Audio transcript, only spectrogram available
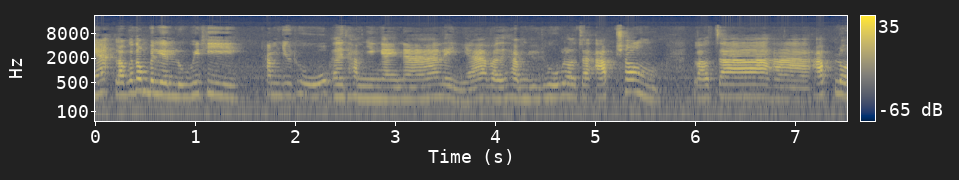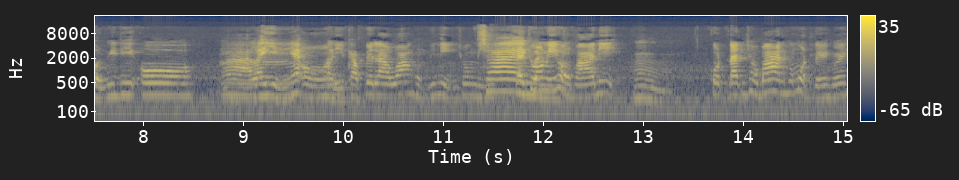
เงี้ยเราก็ต้องไปเรียนรู้วิธี ทำ YouTube เออทำยังไงนะอะไรอย่างเงี้ยเราจะทำ YouTube เราจะอัพช่อง เราจะอ่าอัพโหลดวิดีโออ่าอะไรอย่างเงี้ยเหมือนกับเวลาว่างของพี่หนิงช่วงนี้ใช่แต่ช่วงมันนี้ของฟ้านี่อืมกดดันชาวบ้านเขาหมดเลยเว้ย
